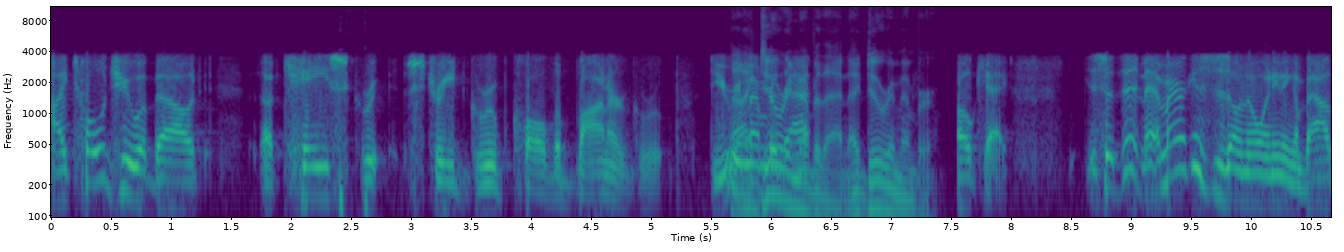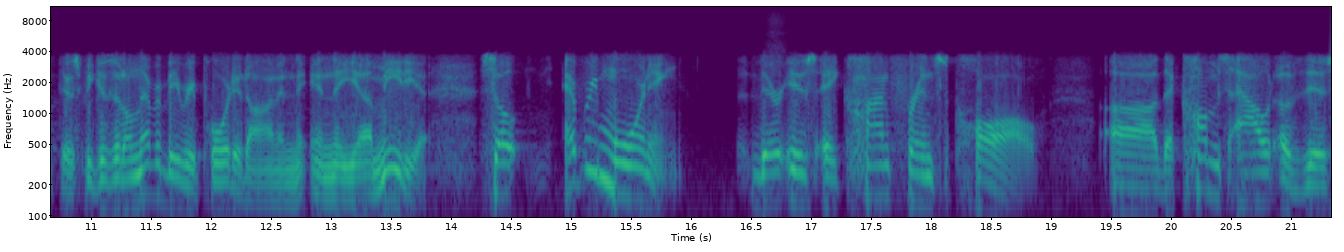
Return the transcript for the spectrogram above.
I told you about a K Street group called the Bonner Group. Do you remember I do that? remember that. I do remember. Okay. So th- Americans just don't know anything about this because it'll never be reported on in, in the uh, media. So every morning there is a conference call uh, that comes out of this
